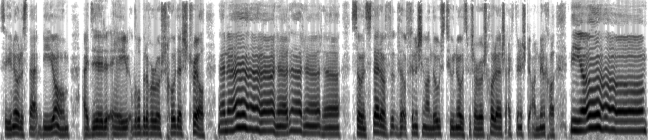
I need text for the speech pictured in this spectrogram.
So you notice that Biyom, I did a little bit of a Rosh Chodesh trill. Na, na, na, na, na, na. So instead of the, finishing on those two notes, which are Rosh Chodesh, I finished it on Mincha. Biyom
